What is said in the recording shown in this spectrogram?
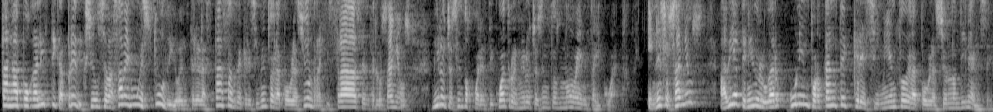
Tan apocalíptica predicción se basaba en un estudio entre las tasas de crecimiento de la población registradas entre los años 1844 y 1894. En esos años, había tenido lugar un importante crecimiento de la población londinense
